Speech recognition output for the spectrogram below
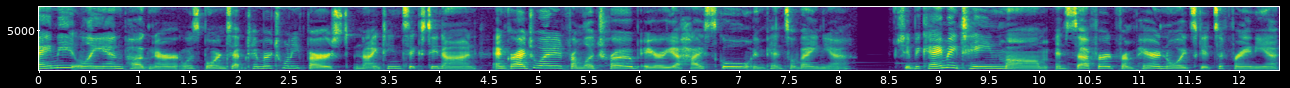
Amy Leanne Pugner was born September 21, 1969, and graduated from Latrobe Area High School in Pennsylvania. She became a teen mom and suffered from paranoid schizophrenia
